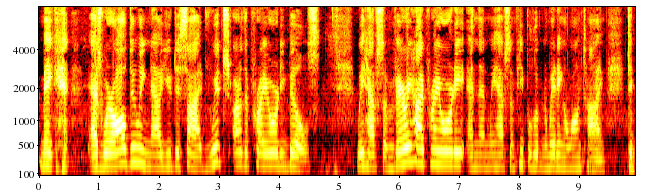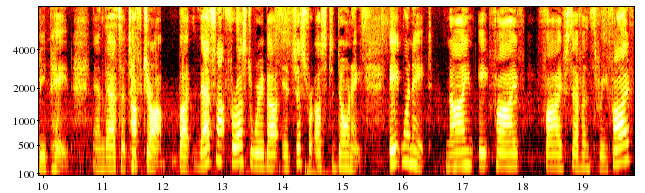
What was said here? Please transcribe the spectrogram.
make as we're all doing now you decide which are the priority bills we have some very high priority and then we have some people who have been waiting a long time to be paid and that's a tough job but that's not for us to worry about. It's just for us to donate. 818 985 5735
